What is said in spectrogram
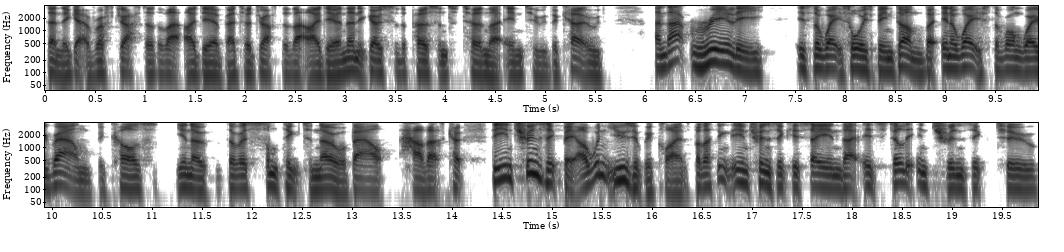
then they get a rough draft of that idea, better draft of that idea, and then it goes to the person to turn that into the code. And that really is the way it's always been done. But in a way, it's the wrong way round because, you know, there is something to know about how that's co- the intrinsic bit. I wouldn't use it with clients, but I think the intrinsic is saying that it's still intrinsic to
